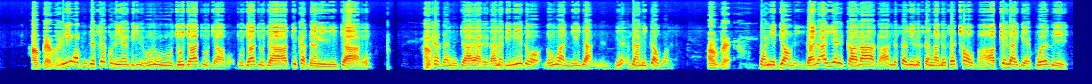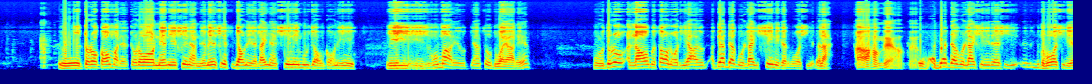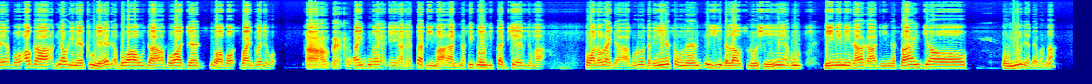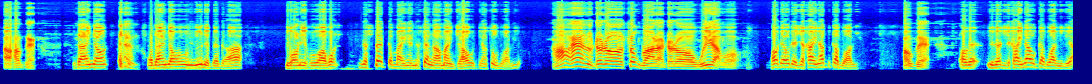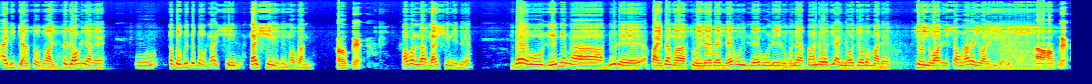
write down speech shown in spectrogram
ဟုတ်ကဲ့ကို။ဒီကဒီ29ရက်ဒီကိုတို့ဂျိုကြားဂျိုကြားပေါ့။ဂျိုကြားဂျိုကြားပြစ်ခတ်တန်တွေကြားရတယ်။ပြစ်ခတ်တန်တွေကြားရတယ်။ဒါပေမဲ့ဒီနေ့တော့လုံးဝငြိမ်ကြနေအတန်တွေပျောက်သွားတယ်ဟုတ်ကဲ့။အ တန်တွေပျောက်နေပြီ။ဒါပေမဲ့အဲ့ဒီကာလက24 25 26မှာဖြစ်လိုက်တဲ့ပွဲစဉ်ဟိုတော်တော်ကောင်းပါတယ်တော်တော်နည်းနည်းရှင်းတာနည်းနည်းရှင်းစကြောင်းနေလိုက်လံရှင်းလင်းမှုကြောင့်ကောင်းနေဒီရိုးမတွေကိုပြန်ဆုတ်သွားရတယ်ဟိုသူတို့အလောင်းမဆောက်တော့ဒီကအပြတ်တက်ကိုလိုက်ရှင်းနေတဲ့သဘောရှိတယ်လားအာဟုတ်ကဲ့ဟုတ်ကဲ့ဟိုအပြတ်တက်ကိုလိုက်ရှင်းနေတဲ့ရှိသဘောရှိတယ်အပေါ်အောက်ကအမြောက်တွေနဲ့ထုတယ်အပေါ်ဟိုကအပေါ်ကဂျက်ဟိုပေါ့ဝိုင်းတွဲတွေပေါ့အာဟုတ်ကဲ့ဝိုင်းတွဲတွေကလည်းပတ်ပြီးမှအဲ့နှစ်စီးသုံးစီးပတ်ကျဲပြီးတော့မှ ဟောလောက်လိုက်တာအခုတို့သတင်းစုံစမ်းသိရှိတဲ့လောက်ဆိုလို့ရှိရင်အခုနေပင်နေသားကဒီနှစ်တိုင်းကျောင်းဟိုမြို့နယ်ပဲပါနော်အာဟုတ်ကဲ့အတိုင်းကျောင်းအတိုင်းကျောင်းမြို့နယ်ဘက်ကဒီကောင်တွေဟိုပါပေါ့21မိုင်နဲ့25မိုင်ကြားကိုပြန်ဆုတ်သွားပြီဟာအဲ့ဒါဆိုတော်တော်စုတ်သွားတာတော်တော်ဝေးတာပေါ့ဟုတ်တယ်ဟုတ်တယ်ရခိုင်နားကတ်သွားပြီဟုတ်ကဲ့ဟုတ်ကဲ့ရခိုင်နားကိုကတ်သွားပြီလေအဲ့ဒီပြန်ဆုတ်သွားပြီစစ်ကြောင်းတွေကလည်းဟိုတတုပ်ပြီးတတုပ်လိုက်ရှင်းလိုက်ရှင်းနေတယ်နောက်ကနေဟုတ်ကဲ့ နောက်ကလိုက်လိုက်ရှင်းနေတယ်ဒီဘက်ဟိုလင်းမျက်နှာမြို့နယ်အပိုင်ဘက်မှာဆိုရင်လည်းပဲလဲကုန်ကြီးလဲကုန်လေးတို့ကလည်းအပန်းတော်ကြီးအဲ့နော်ကျောဘက်မှာလည်းပြုတ်ရွာတွေရှောင်ထားတဲ့ရွာတွေရှိတယ်လေအာဟုတ်ကဲ့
